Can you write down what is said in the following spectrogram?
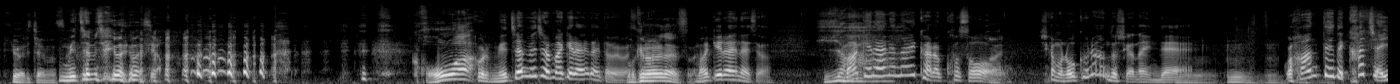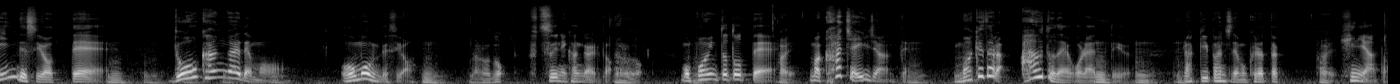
言われちゃいます。めちゃめちゃ言われますよ。怖これめちゃめちゃ負けられないと思います。負けられないですね。負けられないですよ。負けられないからこそ、はいしかも6ラウンドしかないんで、これ判定で勝ちゃいいんですよって、どう考えても思うんですよ、なるほど。普通に考えると。なるほど。もうポイント取って、まあ勝ちゃいいじゃんって、負けたらアウトだよこれっていう、ラッキーパンチでも食らった日にゃと、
